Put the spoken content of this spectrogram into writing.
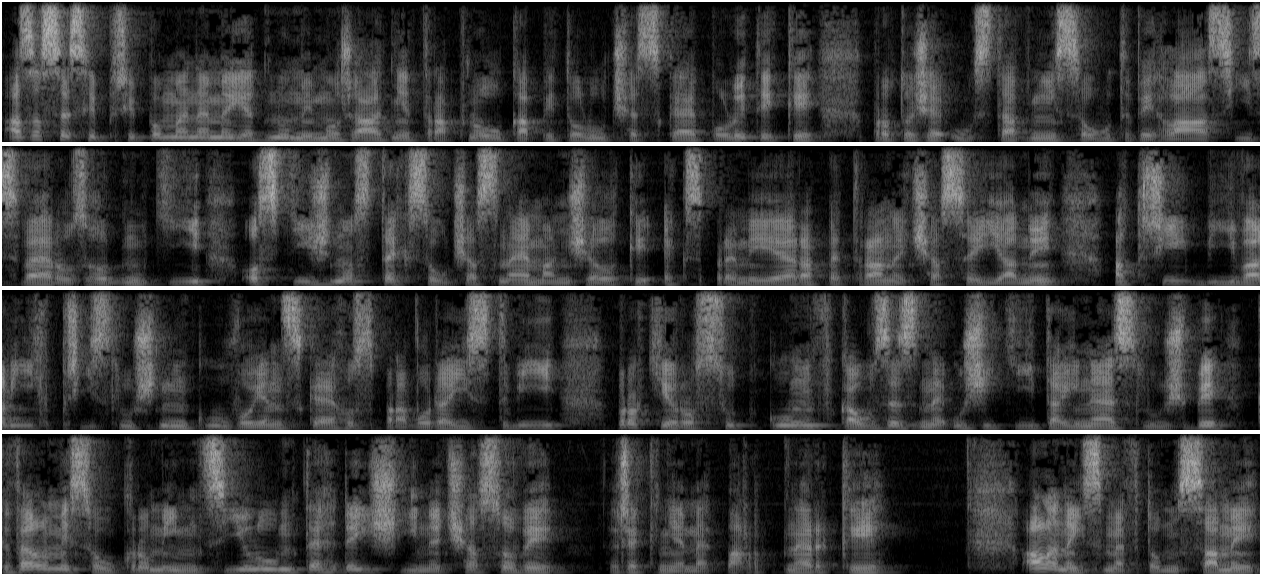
A zase si připomeneme jednu mimořádně trapnou kapitolu české politiky, protože ústavní soud vyhlásí své rozhodnutí o stížnostech současné manželky expremiéra Petra Nečase Jany a tří bývalých příslušníků vojenského spravodajství proti rozsudkům v kauze zneužití tajné služby k velmi soukromým cílům tehdejší Nečasovi, řekněme partnerky. Ale nejsme v tom sami.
